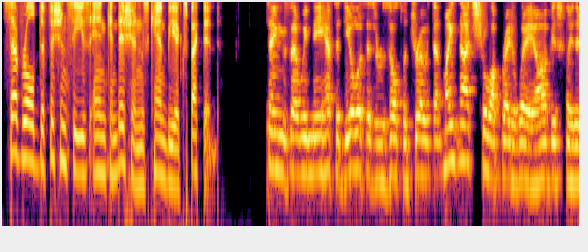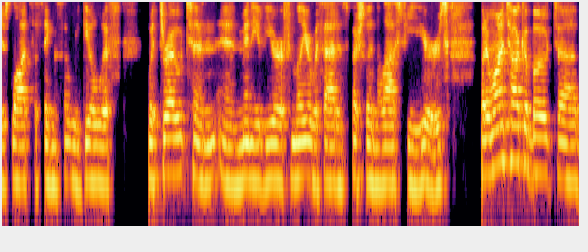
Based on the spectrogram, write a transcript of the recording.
several deficiencies and conditions can be expected. Things that we may have to deal with as a result of drought that might not show up right away. Obviously, there's lots of things that we deal with with drought, and, and many of you are familiar with that, especially in the last few years. But I want to talk about uh,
